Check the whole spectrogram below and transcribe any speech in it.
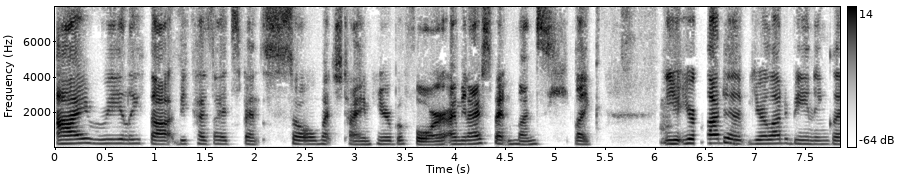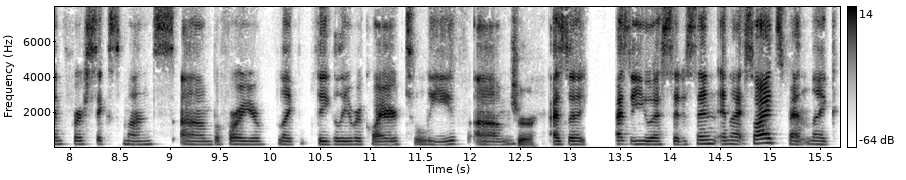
I really thought because I had spent so much time here before. I mean, I've spent months like you're allowed to you're allowed to be in England for six months um, before you're like legally required to leave. Um, sure. As a as a U.S. citizen, and I so I had spent like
